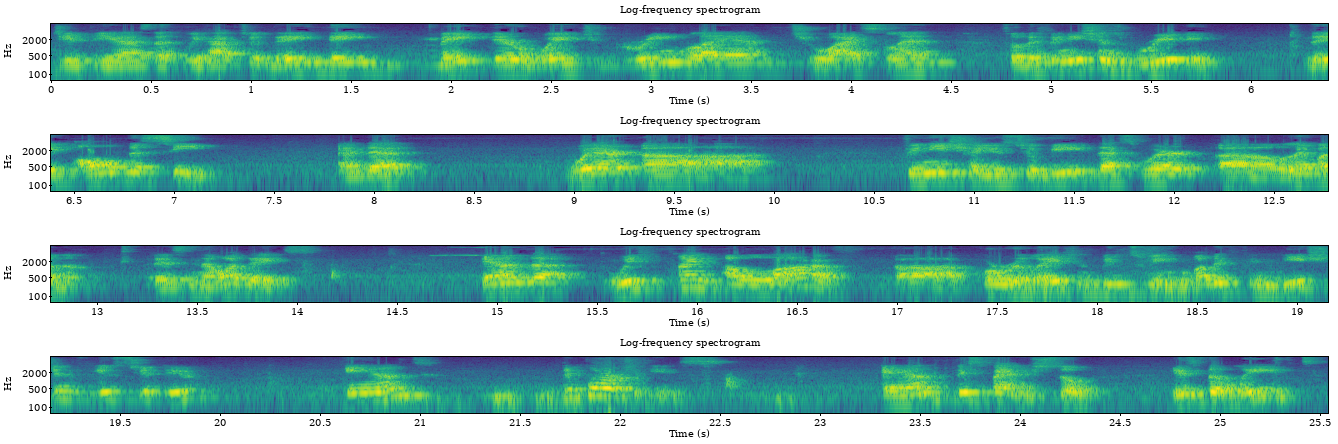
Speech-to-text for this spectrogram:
GPS that we have today, they made their way to Greenland, to Iceland. So the Phoenicians really, they owned the sea. And that, where uh, Phoenicia used to be, that's where uh, Lebanon is nowadays. And uh, we find a lot of uh, correlation between what the Phoenicians used to do and the Portuguese and the Spanish. So it's believed,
